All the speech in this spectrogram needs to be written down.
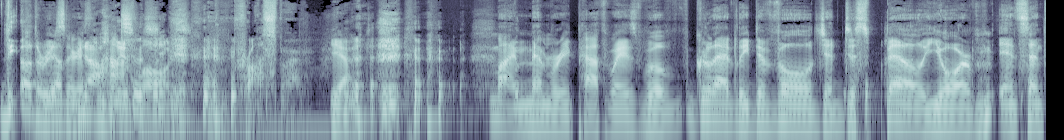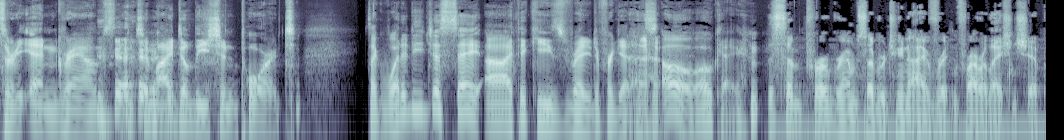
the other The is other is not. not. Live long and prosper. Yeah. My memory pathways will gladly divulge and dispel your sensory engrams into my deletion port. It's like, what did he just say? Uh, I think he's ready to forget us. oh, okay. The sub-program subroutine I've written for our relationship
